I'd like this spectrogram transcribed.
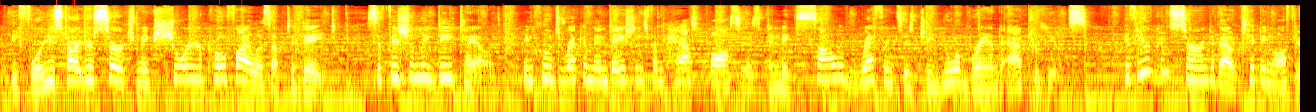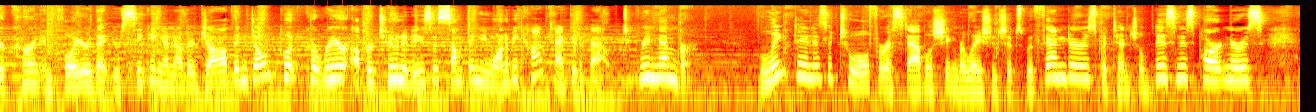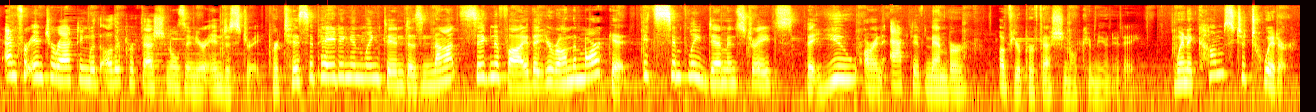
Before you start your search, make sure your profile is up to date sufficiently detailed, includes recommendations from past bosses, and makes solid references to your brand attributes. If you're concerned about tipping off your current employer that you're seeking another job, then don't put career opportunities as something you want to be contacted about. Remember, LinkedIn is a tool for establishing relationships with vendors, potential business partners, and for interacting with other professionals in your industry. Participating in LinkedIn does not signify that you're on the market. It simply demonstrates that you are an active member of your professional community. When it comes to Twitter,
